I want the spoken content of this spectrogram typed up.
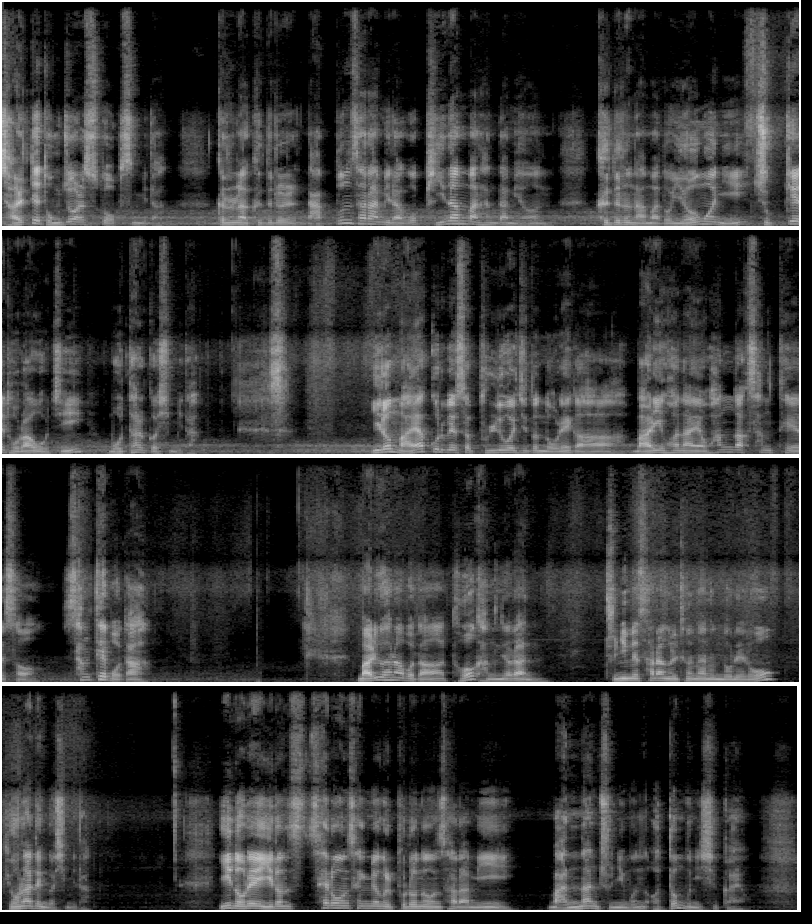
절대 동조할 수도 없습니다. 그러나 그들을 나쁜 사람이라고 비난만 한다면 그들은 아마도 영원히 죽게 돌아오지 못할 것입니다. 이런 마약 그룹에서 불리워지던 노래가 마리화나의 환각 상태에서 상태보다 마리화나보다 더 강렬한 주님의 사랑을 전하는 노래로 변화된 것입니다. 이 노래에 이런 새로운 생명을 불어넣은 사람이 만난 주님은 어떤 분이실까요?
